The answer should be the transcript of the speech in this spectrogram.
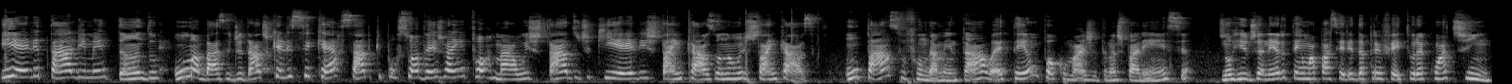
e ele está alimentando uma base de dados que ele sequer sabe que, por sua vez, vai informar o Estado de que ele está em casa ou não está em casa. Um passo fundamental é ter um pouco mais de transparência No Rio de Janeiro tem uma parceria da prefeitura com a TIM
